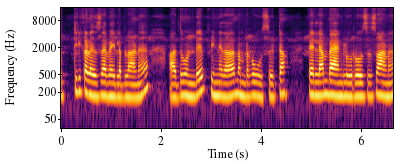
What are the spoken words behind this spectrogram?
ഒത്തിരി കളേഴ്സ് അവൈലബിൾ ആണ്. അതുകൊണ്ട് പിന്നെ ഇതാ നമ്മുടെ റോസ് കേട്ടോ ഇപ്പം എല്ലാം ബാംഗ്ലൂർ റോസസ് ആണ്.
